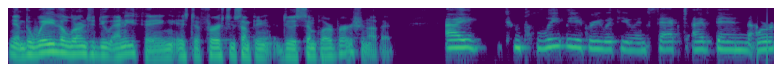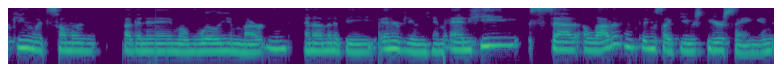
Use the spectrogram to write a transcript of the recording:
you know the way to learn to do anything is to first do something do a simpler version of it. I completely agree with you. In fact i've been working with someone by the name of William Martin, and I'm going to be interviewing him. And he said a lot of the things like you, you're saying, and,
